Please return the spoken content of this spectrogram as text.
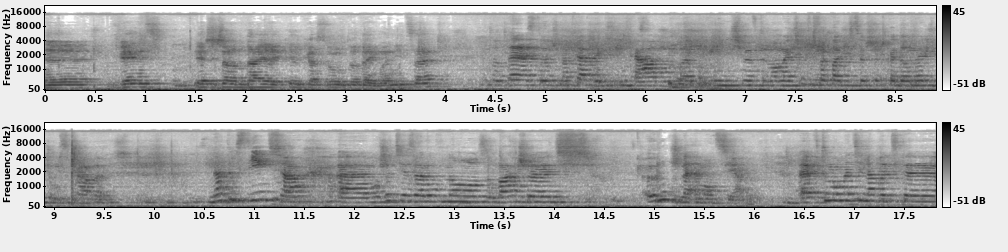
Y, Więc jeszcze oddaję kilka słów tutaj Monice. To teraz to już naprawdę chwilka, ogóle powinniśmy w tym momencie przechodzić troszeczkę do meritum sprawy. Na tych zdjęciach e, możecie zarówno zobaczyć różne emocje. E, w tym momencie nawet te,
